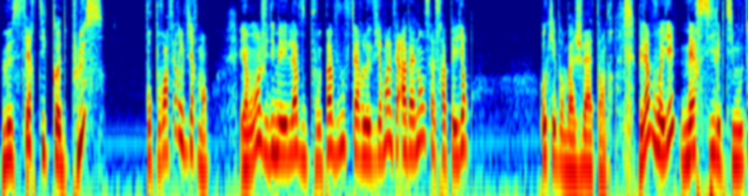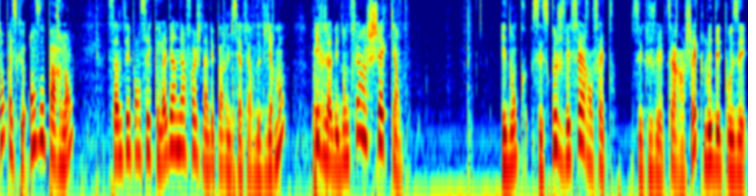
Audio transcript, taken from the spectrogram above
le certicode plus pour pouvoir faire le virement. Et à un moment, je lui dis, mais là, vous pouvez pas vous faire le virement. Elle me fait, ah ben non, ça sera payant. Ok, bon, bah, je vais attendre. Mais là, vous voyez, merci les petits moutons, parce que en vous parlant, ça me fait penser que la dernière fois, je n'avais pas réussi à faire de virement et que j'avais donc fait un chèque. Et donc, c'est ce que je vais faire en fait. C'est que je vais faire un chèque, le déposer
